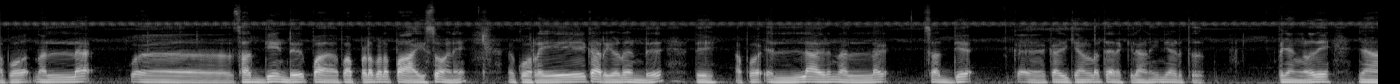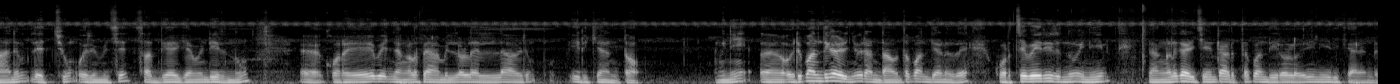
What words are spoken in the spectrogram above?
അപ്പോൾ നല്ല സദ്യയുണ്ട്. പപ്പട പപ്പടപ്പട പായസമാണ്. കുറേ കറികളുണ്ട്. ദേ അപ്പോൾ എല്ലാവരും നല്ല സദ്യ കഴിക്കാനുള്ള തിരക്കിലാണ് ഇനി അടുത്തത്. അപ്പോൾ ഞങ്ങൾ ദേ ഞാനും ലച്ചും ഒരുമിച്ച് സദ്യ കഴിക്കാൻ വേണ്ടി ഇരുന്നു. കുറേ ഞങ്ങളുടെ ഫാമിലിയിലുള്ള എല്ലാവരും ഇരിക്കുകയാണ് കേട്ടോ. ഇനി ഒരു പന്തി കഴിഞ്ഞു രണ്ടാമത്തെ പന്തിയാണിത്. കുറച്ച് പേരിരുന്നു ഇനിയും ഞങ്ങൾ കഴിച്ച് അടുത്ത പന്തിയിലുള്ളവർ ഇനി ഇരിക്കാനുണ്ട്.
